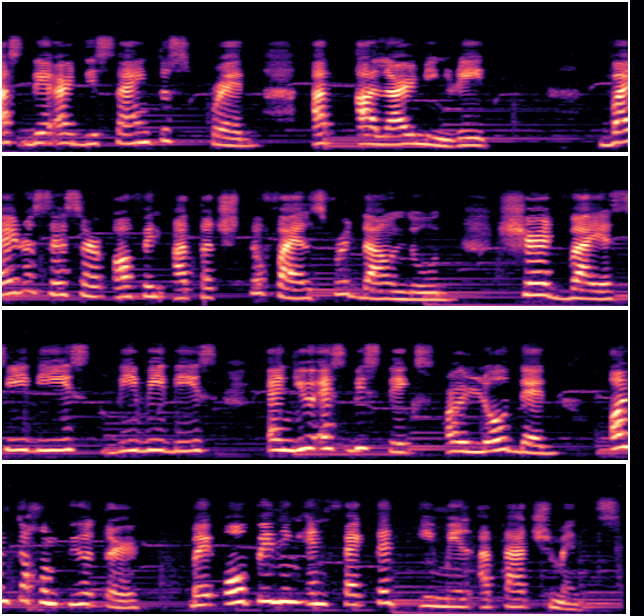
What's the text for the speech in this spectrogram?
as they are designed to spread at alarming rate. Viruses are often attached to files for download, shared via CDs, DVDs, and USB sticks or loaded onto computer by opening infected email attachments.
